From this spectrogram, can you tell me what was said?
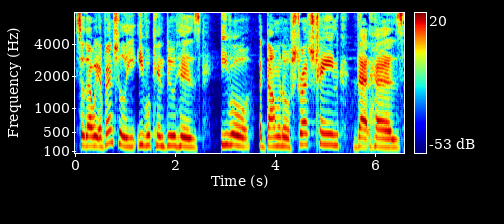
so that way eventually Evil can do his evil abdominal stretch chain that has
